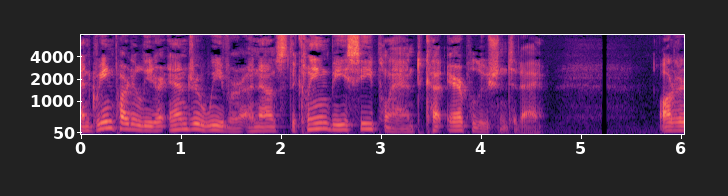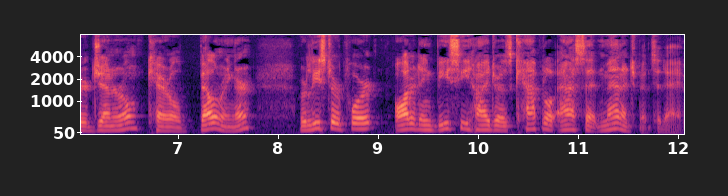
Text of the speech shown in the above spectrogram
and Green Party leader Andrew Weaver announced the Clean BC plan to cut air pollution today. Auditor General Carol Bellringer released a report auditing BC Hydro's capital asset management today.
